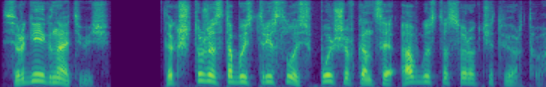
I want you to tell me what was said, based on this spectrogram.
Сергей Игнатьевич, так что же с тобой стряслось в Польше в конце августа 44-го?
